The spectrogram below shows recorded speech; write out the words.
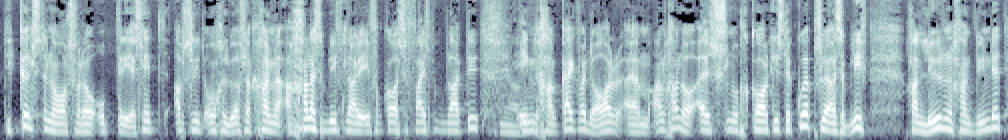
die kunstenaars wat daar optree. Is net absoluut ongelooflik. Gaan gaan asseblief na die FK se Facebookblad toe ja. en gaan kyk wat daar ehm um, aangaan. Daar is nog kaartjies te koop. So asseblief gaan loer en gaan doen dit.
